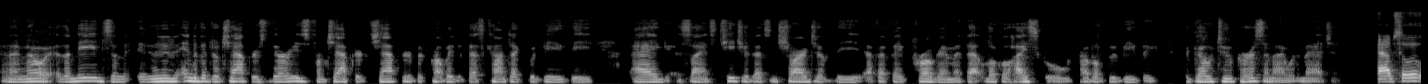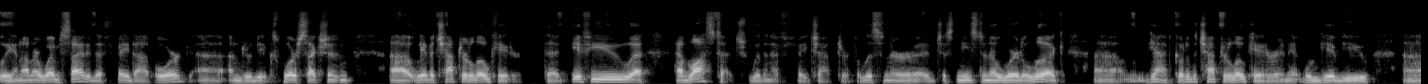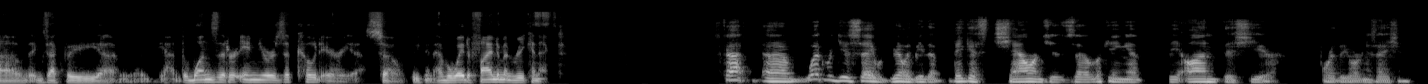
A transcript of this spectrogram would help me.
And I know the needs in, in individual chapters varies from chapter to chapter, but probably the best contact would be the ag science teacher that's in charge of the FFA program at that local high school would probably be the, the go-to person, I would imagine. Absolutely. And on our website at ffa.org, uh, under the Explore section, uh, we have a chapter locator that if you uh, have lost touch with an FFA chapter, if a listener uh, just needs to know where to look, um, yeah, go to the chapter locator and it will give you uh, exactly uh, yeah, the ones that are in your zip code area. So you can have a way to find them and reconnect. Scott, uh, what would you say would really be the biggest challenges looking at beyond this year for the organization?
